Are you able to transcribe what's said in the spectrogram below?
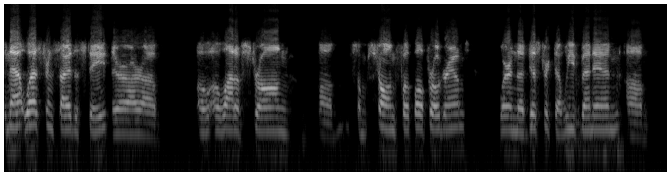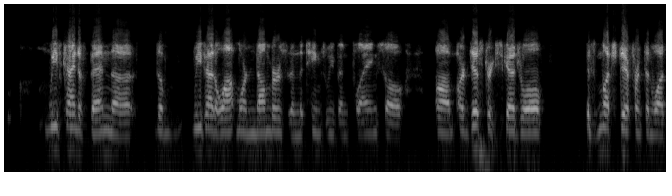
in that western side of the state, there are uh, a, a, lot of strong, um, some strong football programs. Where in the district that we've been in, um, we've kind of been the the we've had a lot more numbers than the teams we've been playing. So um, our district schedule is much different than what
